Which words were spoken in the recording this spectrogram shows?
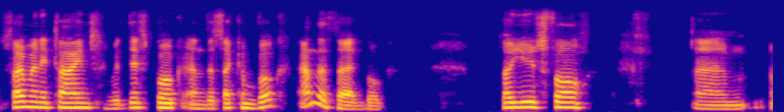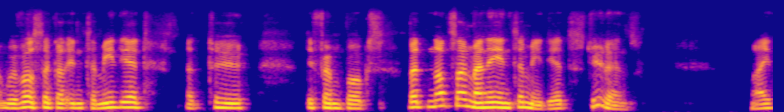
so many times with this book and the second book and the third book. So useful. Um, we've also got intermediate, uh, two different books, but not so many intermediate students, right?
